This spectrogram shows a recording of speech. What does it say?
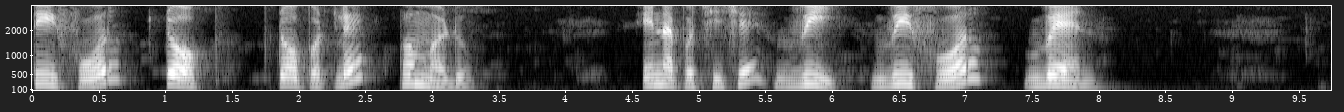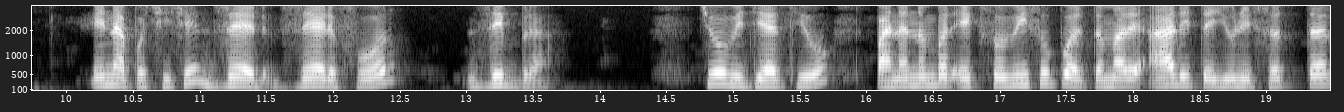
T for top top એટલે ભમરડું. એના પછી છે વી વી ફોર વેન એના પછી છે ઝેડ ઝેડ ફોર ઝીબ્રા જો વિદ્યાર્થીઓ પાના નંબર એકસો વીસ ઉપર તમારે આ રીતે યુનિટ સત્તર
